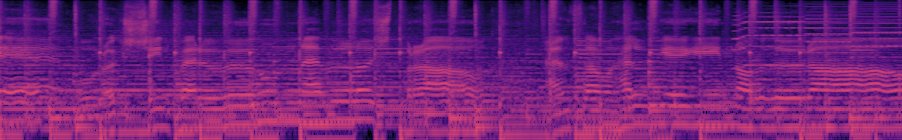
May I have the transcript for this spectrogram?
er úr auksín hverfur hún eflaust brá en þá held ég í norður á.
